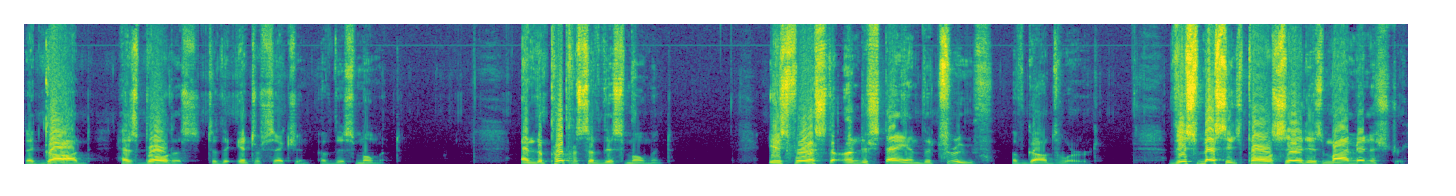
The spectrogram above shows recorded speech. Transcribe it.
that God has brought us to the intersection of this moment. And the purpose of this moment is for us to understand the truth of God's Word. This message, Paul said, is my ministry,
